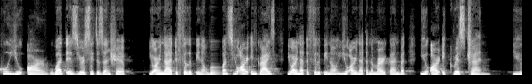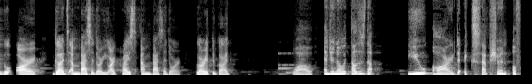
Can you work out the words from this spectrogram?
who you are. What is your citizenship? You are not a Filipino. Once you are in Christ, you are not a Filipino. You are not an American, but you are a Christian. You are God's ambassador. You are Christ's ambassador. Glory to God. Wow. And you know, it tells us that you are the exception of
